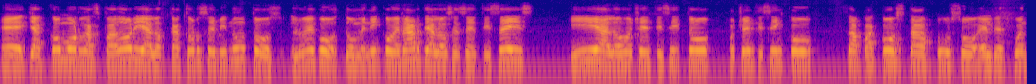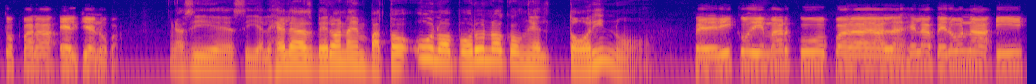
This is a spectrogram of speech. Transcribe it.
Eh, Giacomo Raspadori a los 14 minutos, luego Domenico Berardi a los 66 y a los 85, 85 Zapacosta puso el descuento para el Genoa. Así es, sí, el Gelas Verona empató uno por uno con el Torino. Federico Di Marco para la Gelas Verona y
